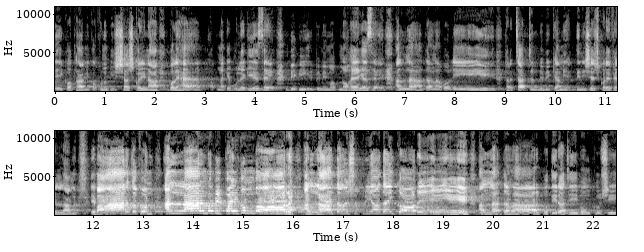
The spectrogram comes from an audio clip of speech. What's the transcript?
এই কথা আমি কখনো বিশ্বাস করি না। বলে হ্যাঁ আপনাকে ভুলে গিয়েছে। বিবির প্রেমে মগ্ন হয়ে গেছে। আল্লাহ তাআলা বলি, তার চারজন বিবিকে আমি একদিনই শেষ করে ফেললাম। এবার যখন আল্লাহর নবী পয়গম্বর আল্লাহ তাআলা শুকরিয়া আদায় করে, আল্লাহ তাআলার প্রতি রাজি এবং খুশি।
